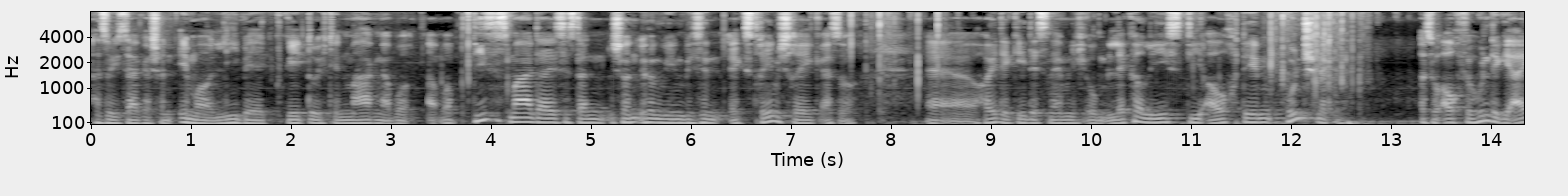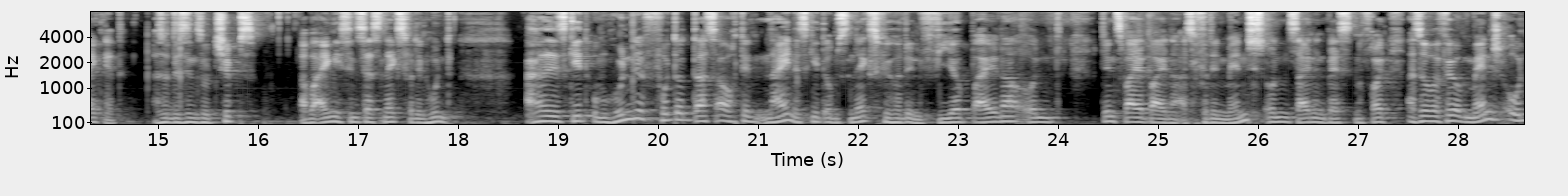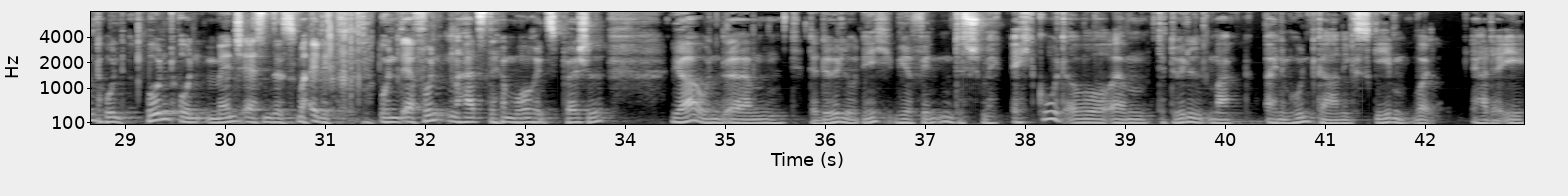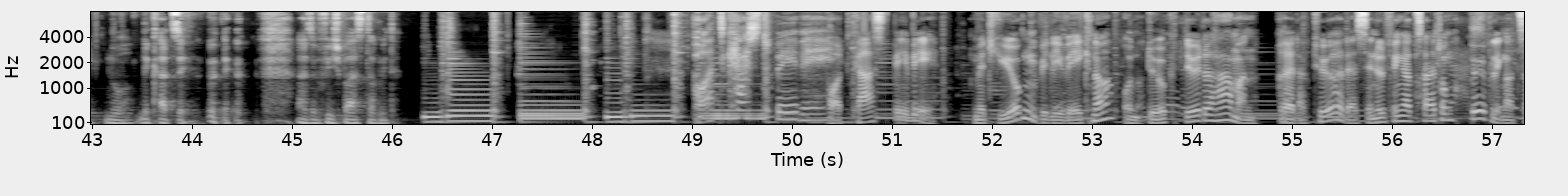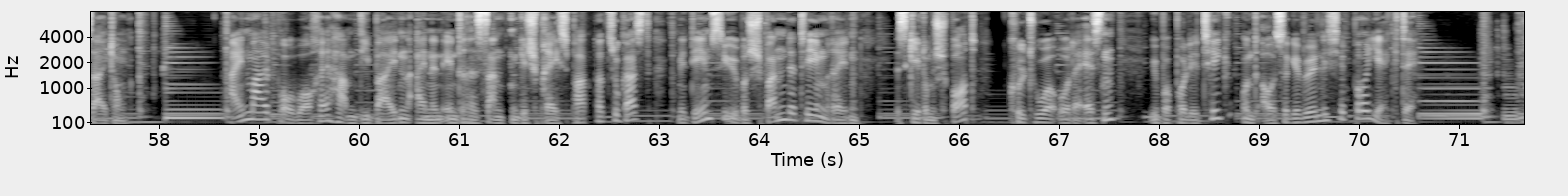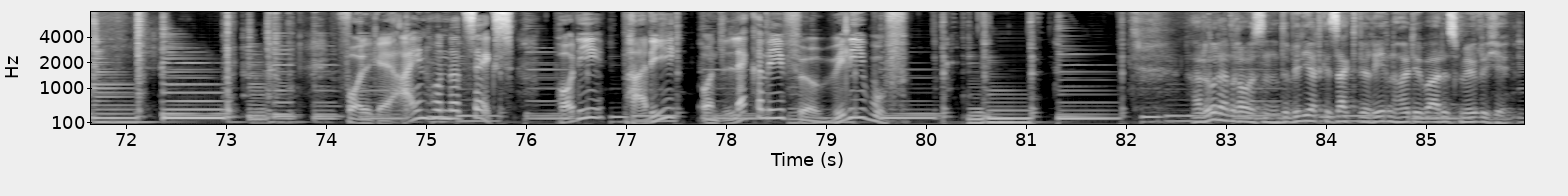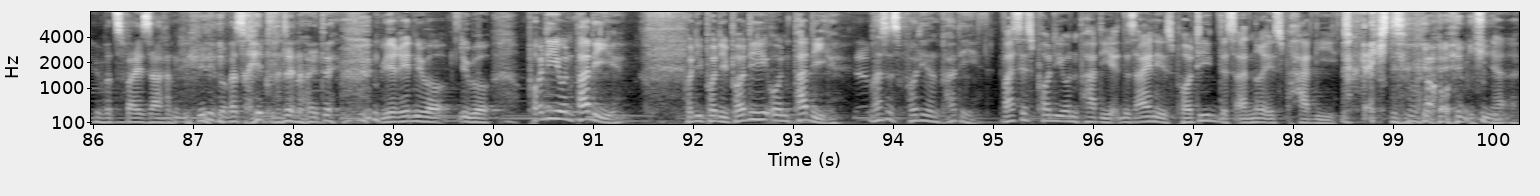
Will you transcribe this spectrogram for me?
Also ich sage ja schon immer, Liebe geht durch den Magen, aber, aber dieses Mal, da ist es dann schon irgendwie ein bisschen extrem schräg. Also äh, heute geht es nämlich um Leckerlis, die auch dem Hund schmecken. Also auch für Hunde geeignet. Also das sind so Chips, aber eigentlich sind es ja Snacks für den Hund. Also es geht um Hundefutter, das auch den, nein, es geht um Snacks für den Vierbeiner und den Zweibeiner, also für den Mensch und seinen besten Freund. Also für Mensch und Hund. Hund und Mensch essen das beide. Und erfunden hat's der Moritz Pöschel. Ja, und ähm, der Dödel und ich, wir finden, das schmeckt echt gut, aber ähm, der Dödel mag einem Hund gar nichts geben, weil er hat ja eh nur eine Katze. also viel Spaß damit. Podcast BB. Podcast BB mit Jürgen Willi Wegner und Dirk Dödel-Hamann, Redakteure der Sinnelfinger Zeitung Böblinger Zeitung. Einmal pro Woche haben die beiden einen interessanten Gesprächspartner zu Gast, mit dem sie über spannende Themen reden. Es geht um Sport, Kultur oder Essen, über Politik und außergewöhnliche Projekte. Folge 106. Poddy, Paddy und Leckerli für Willi Wuff. Hallo da draußen. Der Willi hat gesagt, wir reden heute über alles Mögliche, über zwei Sachen. Willi, über was reden wir denn heute? Wir reden über, über Poddy und Paddy. Poddy, Poddy, Poddy und Paddy. Was ist Poddy und Paddy? Was ist Poddy und Paddy? Das eine ist Poddy, das andere ist Paddy. Echt? ja.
